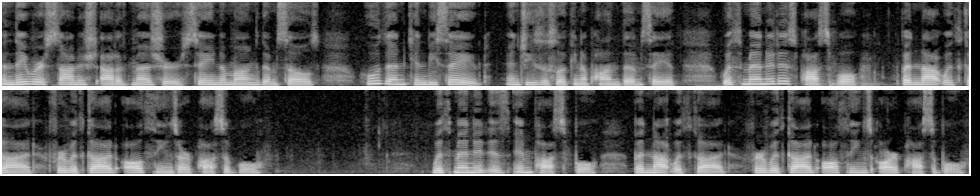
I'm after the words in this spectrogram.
And they were astonished out of measure, saying among themselves, Who then can be saved? And Jesus looking upon them saith, With men it is possible, but not with God, for with God all things are possible. With men it is impossible, but not with God, for with God all things are possible.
